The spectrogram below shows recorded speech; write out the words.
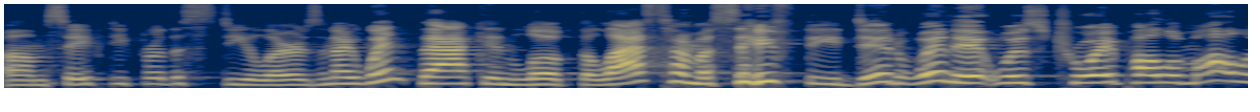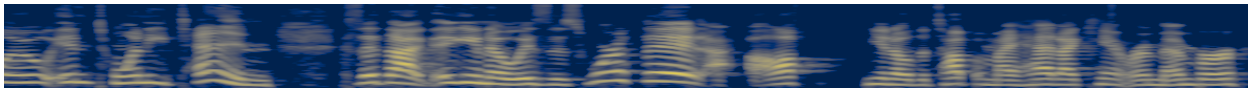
um, safety for the Steelers. And I went back and looked. The last time a safety did win it was Troy Polamalu in 2010. Because I thought, you know, is this worth it? Off, you know, the top of my head, I can't remember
